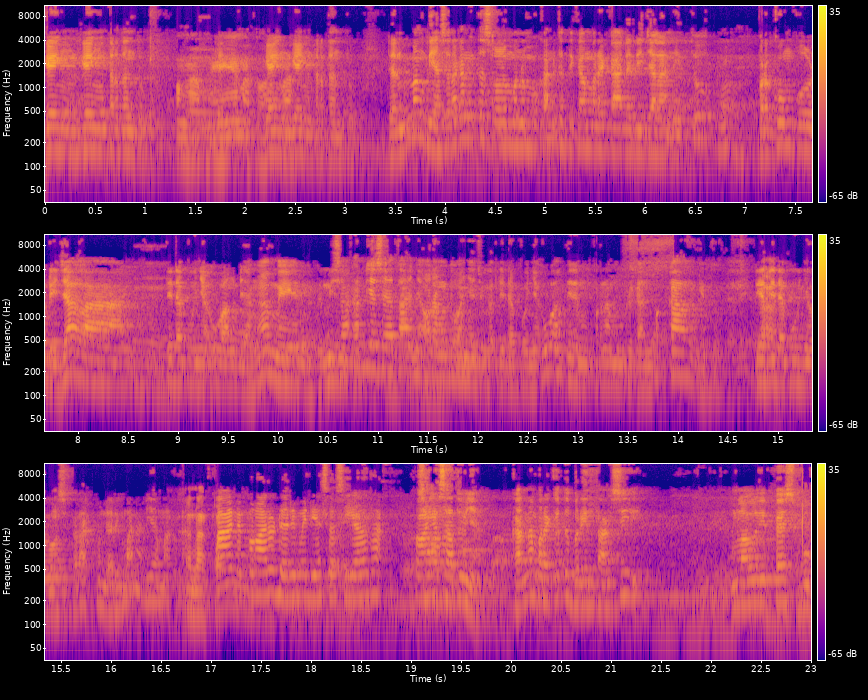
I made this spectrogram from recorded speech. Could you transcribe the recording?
geng-geng tertentu. Pengamen atau geng-geng tertentu. Dan memang biasanya kan kita selalu menemukan ketika mereka ada di jalan itu berkumpul di jalan tidak punya uang dia ngamen. Gitu. misalkan dia saya tanya orang tuanya juga tidak punya uang tidak pernah memberikan bekal gitu. Dia tidak punya uang seperak pun dari mana dia makan? Anak Pak ada pengaruh dari media sosial Pak? salah satunya karena mereka itu berinteraksi melalui Facebook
